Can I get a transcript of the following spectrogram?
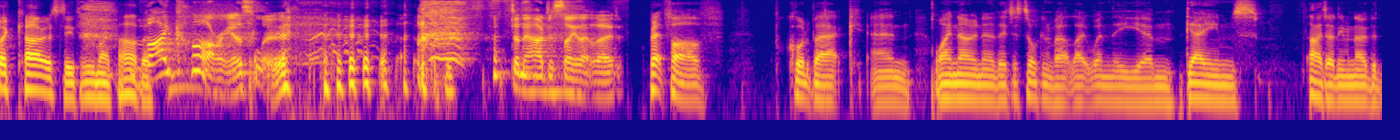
vicariously through my father. Vicariously. Don't know how to say that word. Brett Favre, quarterback, and Wynonna. They're just talking about like when the um, games. I don't even know the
